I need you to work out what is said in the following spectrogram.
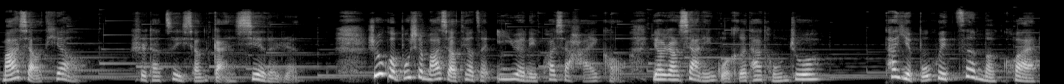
马小跳是他最想感谢的人。如果不是马小跳在医院里夸下海口，要让夏林果和他同桌，他也不会这么快、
